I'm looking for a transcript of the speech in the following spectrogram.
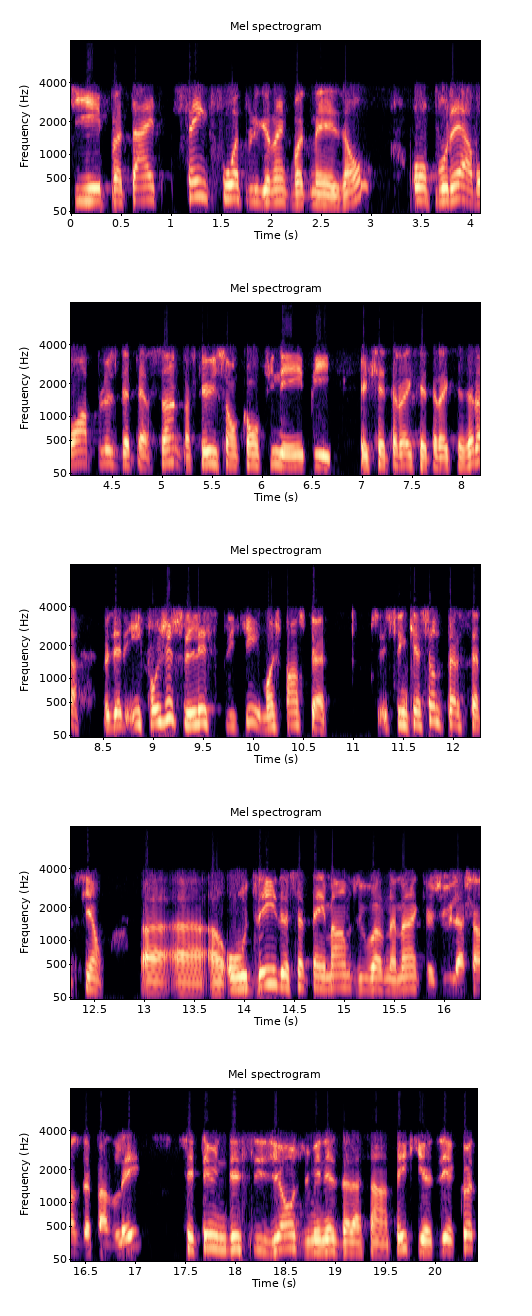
qui est peut-être cinq fois plus grand que votre maison, on pourrait avoir plus de personnes parce qu'ils sont confinés, puis etc., etc., etc. dire, il faut juste l'expliquer. Moi, je pense que c'est une question de perception. Euh, euh, au dire de certains membres du gouvernement que j'ai eu la chance de parler, c'était une décision du ministre de la Santé qui a dit, écoute,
